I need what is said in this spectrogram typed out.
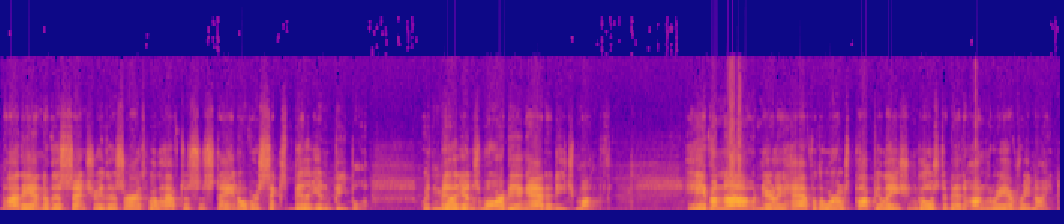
By the end of this century, this earth will have to sustain over 6 billion people, with millions more being added each month. Even now, nearly half of the world's population goes to bed hungry every night.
